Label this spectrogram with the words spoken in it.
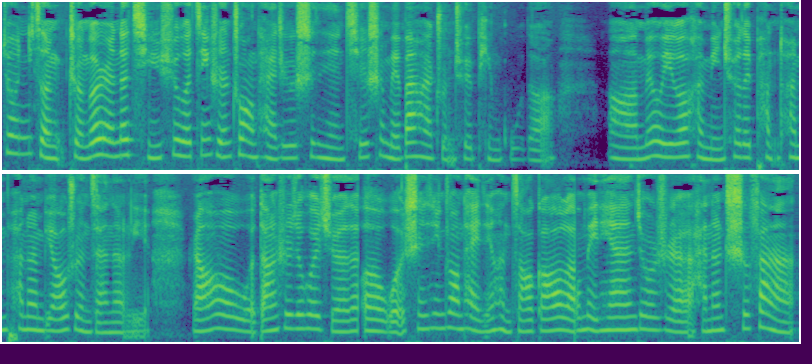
就你整整个人的情绪和精神状态这个事情，其实是没办法准确评估的啊，没有一个很明确的判断判断标准在那里。然后我当时就会觉得，呃，我身心状态已经很糟糕了，我每天就是还能吃饭。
